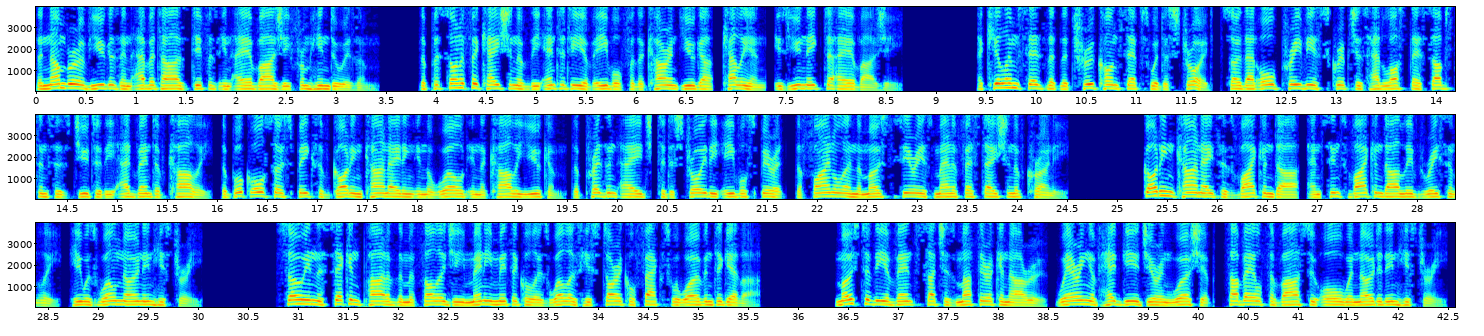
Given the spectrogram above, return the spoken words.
The number of yugas and avatars differs in Ayavajji from Hinduism. The personification of the entity of evil for the current yuga, Kaliyan, is unique to Ayavajji. Akilam says that the true concepts were destroyed, so that all previous scriptures had lost their substances due to the advent of Kali. The book also speaks of God incarnating in the world in the Kali Yukam, the present age, to destroy the evil spirit, the final and the most serious manifestation of Kroni. God incarnates as Vaikundar, and since Vaikundar lived recently, he was well known in history. So in the second part of the mythology many mythical as well as historical facts were woven together. Most of the events such as Muthirika Naru, wearing of headgear during worship, Thuvail Thavasu all were noted in history.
